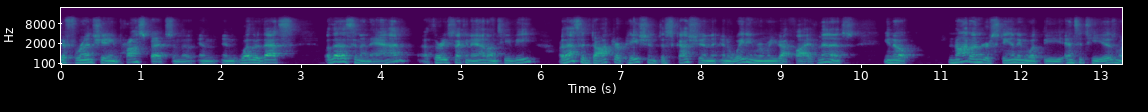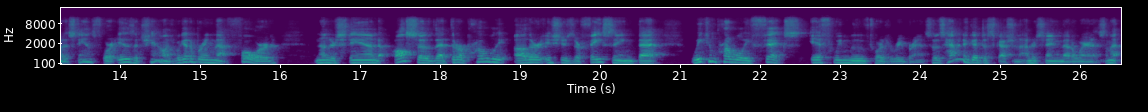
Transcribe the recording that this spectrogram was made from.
differentiating prospects and the and, and whether that's whether that's in an ad, a 30 second ad on TV, or that's a doctor patient discussion in a waiting room where you got five minutes you know, not understanding what the entity is and what it stands for is a challenge. We got to bring that forward and understand also that there are probably other issues they're facing that we can probably fix if we move towards a rebrand. So it's having a good discussion, understanding that awareness. And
